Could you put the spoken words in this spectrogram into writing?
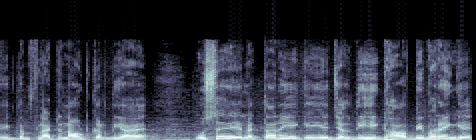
एकदम फ्लैटन आउट कर दिया है, उससे ये लगता नहीं है कि ये जल्दी ही घाव भी भरेंगे।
